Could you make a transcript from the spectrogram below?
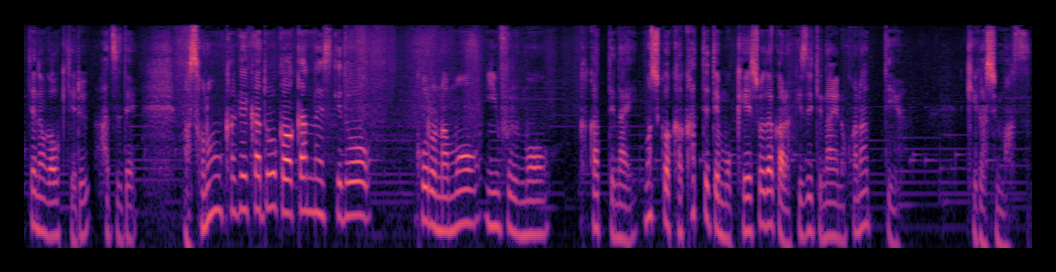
ってのが起きてるはずで、まあ、そのおかげかどうかわかんないですけどコロナもインフルもかかってない。もしくはかかってても軽症だから気づいてないのかなっていう気がします。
